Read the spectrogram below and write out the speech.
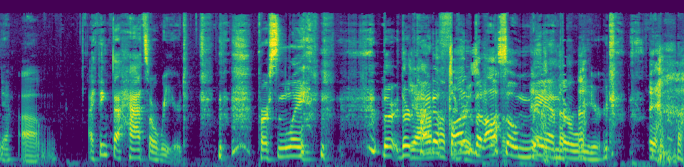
mm. yeah. Um, I think the hats are weird. Personally, they're they're yeah, kind of fun, but also them. man, yeah. they're weird. yeah,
